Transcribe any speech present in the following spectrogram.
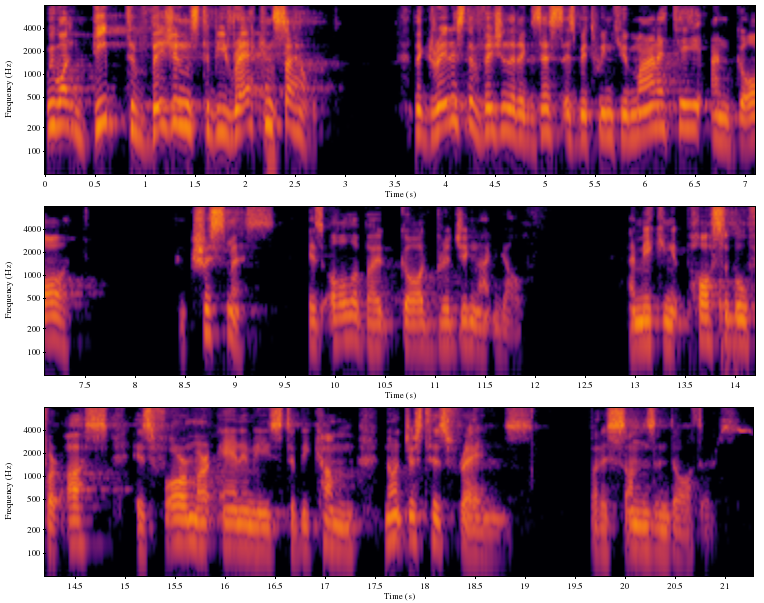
We want deep divisions to be reconciled. The greatest division that exists is between humanity and God. And Christmas is all about God bridging that gulf and making it possible for us, his former enemies, to become not just his friends, but his sons and daughters.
